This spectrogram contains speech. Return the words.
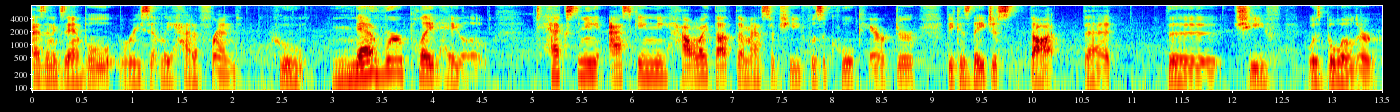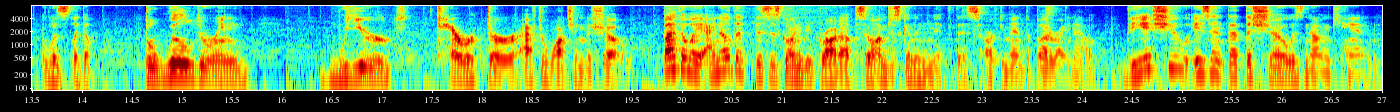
as an example, recently had a friend who never played Halo text me asking me how I thought the Master Chief was a cool character because they just thought that the Chief was bewilder was like a bewildering, weird character after watching the show. By the way, I know that this is going to be brought up, so I'm just gonna nip this argument in the bud right now. The issue isn't that the show is non-canon.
